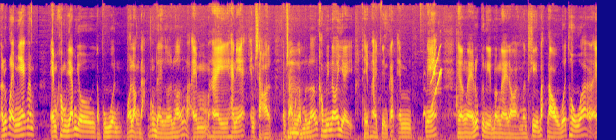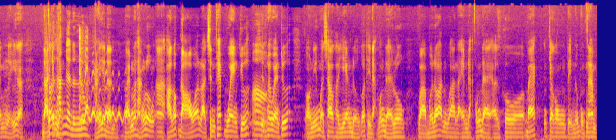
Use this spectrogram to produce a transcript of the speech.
Ở lúc đó em nhát lắm. Em không dám vô gặp phụ huynh. Mỗi lần đặt vấn đề người lớn là em hay hay né em sợ. Em sợ gặp người lớn không biết nói gì thì em hay tìm cách em né. Thì lần này rút kinh nghiệm lần này rồi mình khi bắt đầu với thu á em nghĩ là đã tới thẳng gia đình luôn. Thẳng gia đình. Và em nói thẳng luôn à, ở góc độ á, là xin phép quen trước À. xin phép quen trước. Còn nếu mà sau thời gian được á, thì đặt vấn đề luôn. Và bữa đó anh qua là em đặt vấn đề ở cô bác cho con tìm hiểu một năm.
